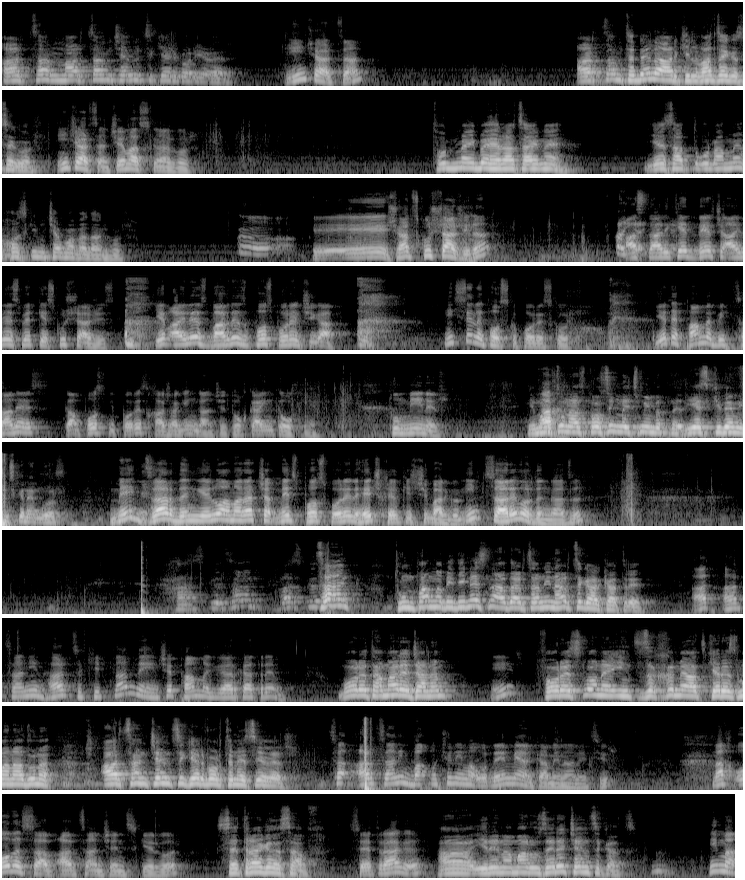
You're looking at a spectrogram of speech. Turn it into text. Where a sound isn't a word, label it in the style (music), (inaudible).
Արցան մարցան չեն ծկեր գոր եղեր։ Ինչ արցան։ Արցան տները արկիլված է գսեգոր։ Ինչ արցան, չեմ հասկանում գոր։ Թուն մեյ բհերացայն է։ Ես հատ տունամեն խոսքին չեմ ավադար գոր։ Է, շատ սկուշ շարժի, դա։ Աստարիքետ վերջ այլես պետք է սկուշ շարժիս։ Եվ այլես բարդեզ փոս փորել չի գա։ Ինչս է փոս կփորես կոր։ Եթե փամը բիտ ցանես կամ փոս բիտ փորես խաժագին գանչի, թող կային կօգնի։ Թու միներ։ Հիմա տուն ասփոսին մեջ մի մտներ, ես գիտեմ ինչ կնեմ գոր։ Մեկ ծար դնգելու համար աճ մեծ փոս փորել հեչ խելքից չի բարգոր։ Ինչ ծար է որ դնգածը։ Հասկացանք, հասկացանք։ Թումփամը բիդինես նա ադարցանին հարցը գարկատրե։ Ատ արցանին հարցը քիտնանն է, ինչ է փամը գարկատրեմ։ Մորը համար է ջանım։ Ինչ։ Ֆորեսլոն է ինձ զխմի ատքերես մանադունը։ Արցան չեն ցիկեր որ տնես եղեր։ Սա արցանին բաղմությունը հիմա ուրդեն մի անգամ են անեցիր։ Նախ ով է սավ արցան չեն սկերգոր։ Սետրագը սավ։ Սետրագը։ Հա, իրեն համար ուզերը չեն ցկած։ Հիմա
